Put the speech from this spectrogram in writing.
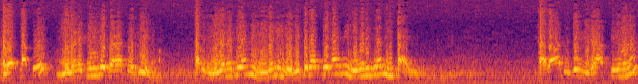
බලත්මක් නිවන කියන්නේ බලත්ම තියෙනවා. අපි නිවන කියන්නේ නිවනින් එවිටවත් එකයි නිවන කියන්නේ හිතයි. සදා දුක නිරාශ වීම නම්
